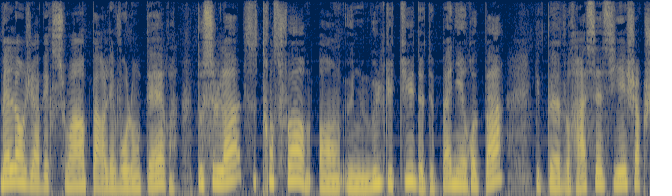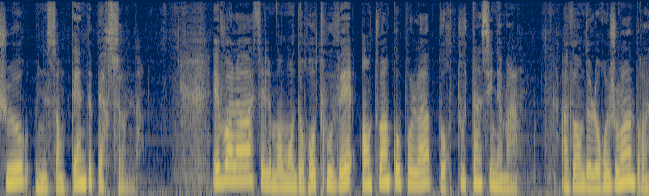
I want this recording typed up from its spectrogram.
Mélangé avec soin par les volontaires, tout cela se transforme en une multitude de paniers repas qui peuvent rassasier chaque jour une centaine de personnes. Et voilà, c'est le moment de retrouver Antoine Coppola pour tout un cinéma. Avant de le rejoindre,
